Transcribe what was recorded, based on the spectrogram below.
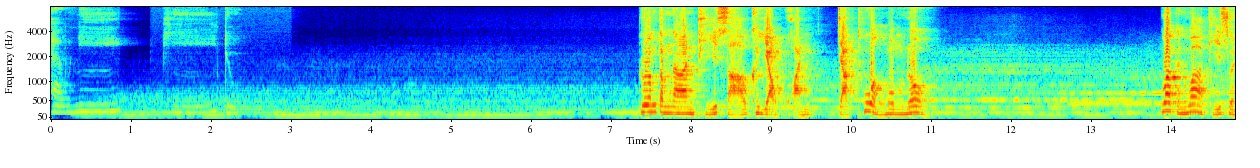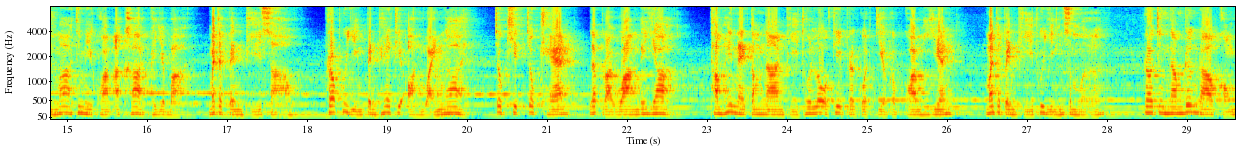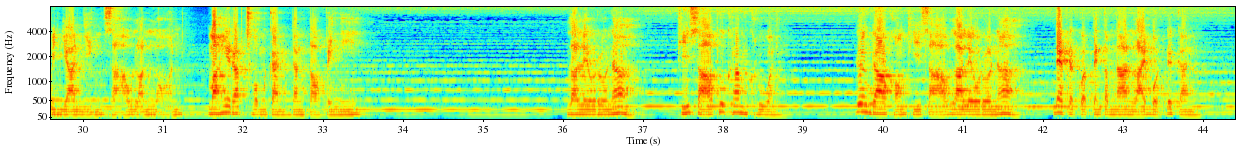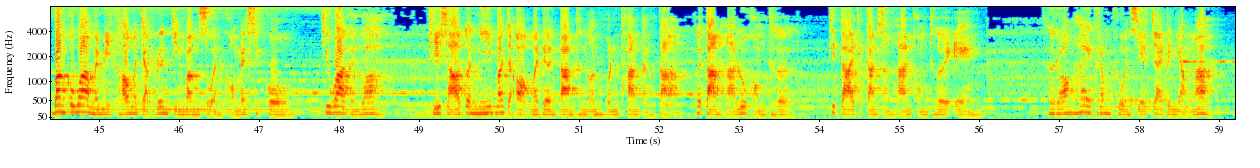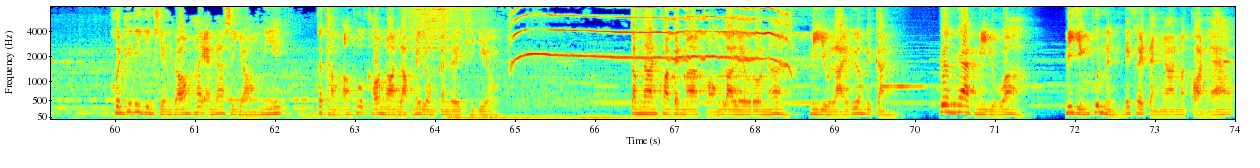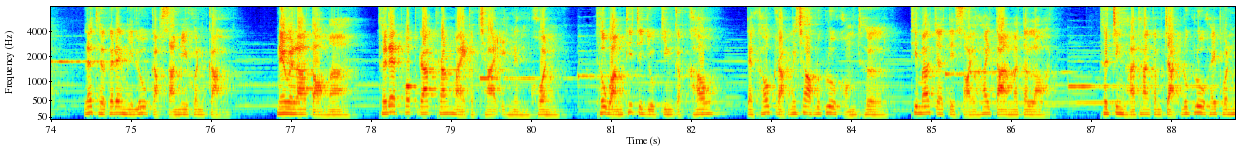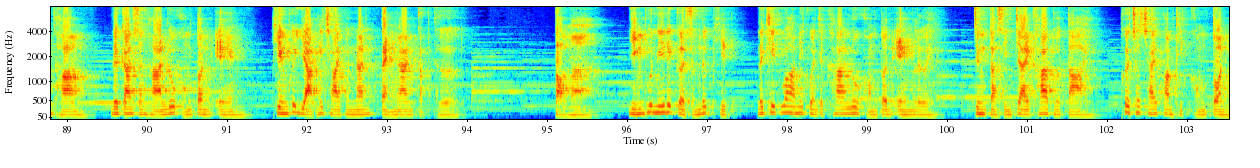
แถวนี้ ผีดุรวมตำนานผีสาวเขย่าวขวัญจากทั่วมุมโลก ว่ากันว่าผีส่วนมากที่มีความอาฆาตพยาบาทไมักจะเป็นผีสาว เพราะผู้หญิงเป็นเพศที่อ่อนไหวง่าย เจ้าคิดเจ้าแค้น และปล่อยวางได้ยากทำให้ในตำนานผีทั่วโลกที่ปรากฏเกี่ยวกับความเฮี้ยน มันจะเป็นผีผู้หญิงเสมอ เราจึงนำเรื่องราวของวิญญาณหญิงสาวหลอนๆ มาให้รับชมกันดังต่อไปนี้ลาเลโรนาผีสาวผู้คร่ำครวญเรื่องราวของผีสาวลาเลโรนาได้ปรากฏเป็นตำนานหลายบทด้วยกัน บางก็ว่ามันมีเขามาจากเรื่องจริงบางส่วนของเม็กซิโก ที่ว่ากันว่า ผีสาวตัวนี้มักจะออกมาเดินตามถนนหนทางต่างๆ เพื่อตามหาลูกของเธอ ที่ตายจากการสังหารของเธอเอง เธอร้องไห้คร่ำครวญเสียใจเป็นอย่างมาก คนที่ได้ยินเสียงร้องไห้อันน่าสยองนี้ ก็ทำเอาพวกเขานอนหลับไม่ลงกันเลยทีเดียว ตำนานความเป็นมาของลาเลโรนามีอยู่หลายเรื่องด้วยกัน เรื่องแรกมีอยู่ว่า มีหญิงผู้หนึ่งได้เคยแต่งงานมาก่อนแล้ว และเธอก็ได้มีลูกกับสามีคนเก่า ในเวลาต่อมา เธอได้พบรักครั้งใหม่กับชายอีกหนึ่งคน เธอหวังที่จะอยู่กินกับเขา แต่เขากลับไม่ชอบลูกๆของเธอที่มักจะติดสอยห้อยตามมาตลอด เธอจึงหาทางกำจัดลูกๆให้พ้นทาง โดยการสังหารลูกของตนเอง เพียงเพื่ออยากให้ชายคนนั้นแต่งงานกับเธอ ต่อมา หญิงผู้นี้ได้เกิดสำนึกผิด และคิดว่าไม่ควรจะฆ่าลูกของตนเองเลย จึงตัดสินใจฆ่าตัวตาย เพื่อชดใช้ความผิดของตน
